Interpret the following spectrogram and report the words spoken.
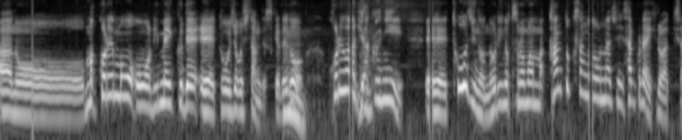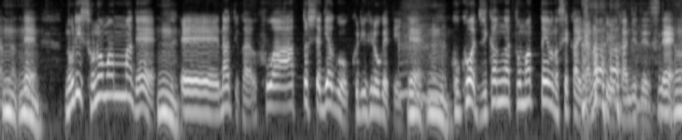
あのーまあ、これもリメイクで、えー登場したんですけれど、うん。これは逆に、えー当時のノリのそのまんま、監督さんが同じ桜井宏明さんなんで、ノリそのまんまで、うん。うんえーなんていうか、ふわーっとしたギャグを繰り広げていて、うんここは時間が止まったような世界だなという感じでですね、うんう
